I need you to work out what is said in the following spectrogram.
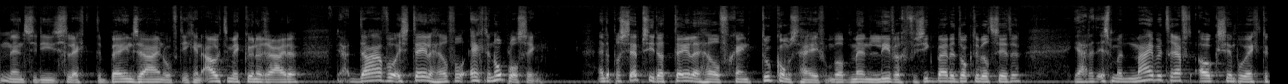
mensen die slecht te been zijn of die geen auto meer kunnen rijden. Ja, daarvoor is telehealth wel echt een oplossing. En de perceptie dat telehealth geen toekomst heeft omdat men liever fysiek bij de dokter wilt zitten. Ja, dat is met mij betreft ook simpelweg te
